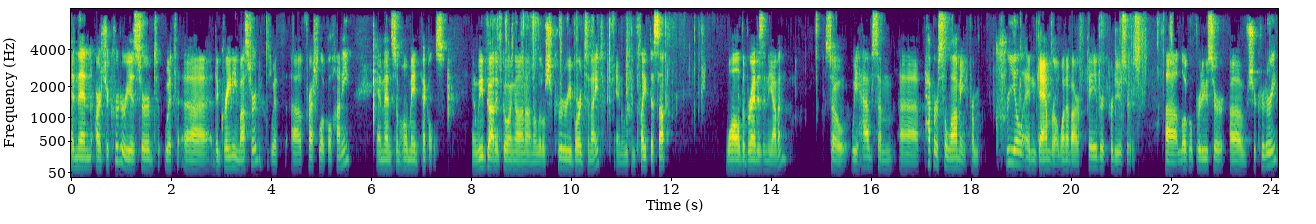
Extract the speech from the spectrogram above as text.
And then our charcuterie is served with uh, the grainy mustard with uh, fresh local honey and then some homemade pickles. And we've got it going on on a little charcuterie board tonight, and we can plate this up while the bread is in the oven. So we have some uh, pepper salami from Creel and Gambro, one of our favorite producers uh, local producer of charcuterie.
